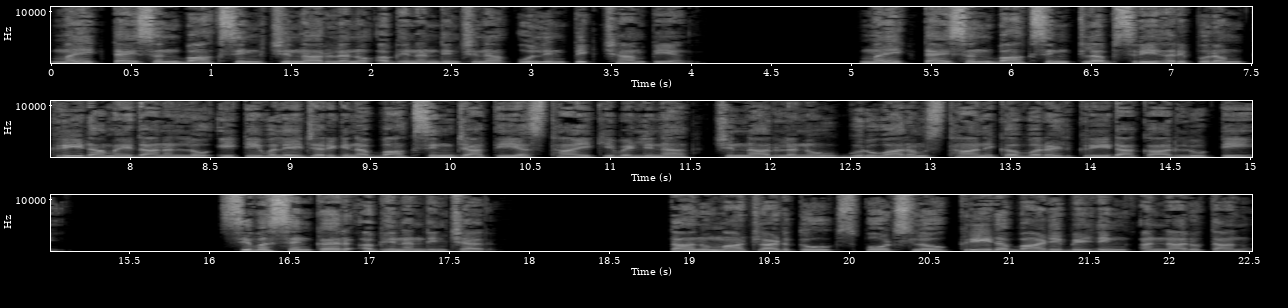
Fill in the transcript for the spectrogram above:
మైక్ టైసన్ బాక్సింగ్ చిన్నారులను అభినందించిన Olympic champion. Mike Tyson boxing club Sriharipuram క్రీడా మైదానంలో ఇటీవలే జరిగిన బాక్సింగ్ జాతీయ స్థాయికి వెళ్ళిన చిన్నారులను గురువారం స్థానిక వరల్డ్ క్రీడాకారులు టి. శివశంకర్ అభినందించారు. తాను మాట్లాడుతూ స్పోర్ట్స్లో క్రీడ బాడీ బిల్డింగ్ అన్నారు తాను.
